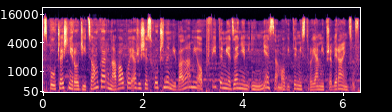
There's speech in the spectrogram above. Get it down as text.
Współcześnie rodzicom karnawał kojarzy się z hucznymi balami, obfitym jedzeniem i niesamowitymi strojami przebierańców.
